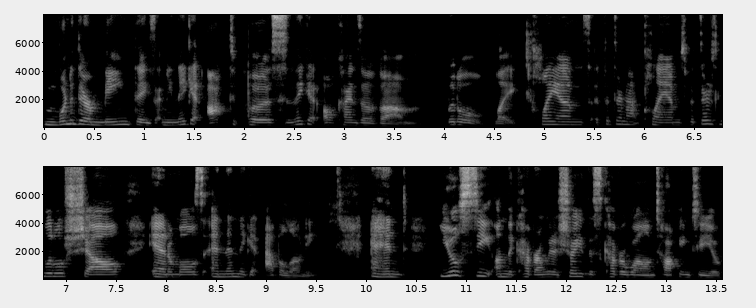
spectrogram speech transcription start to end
one of their main things i mean they get octopus and they get all kinds of um, little like clams but they're not clams but there's little shell animals and then they get abalone. And you'll see on the cover i'm going to show you this cover while i'm talking to you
